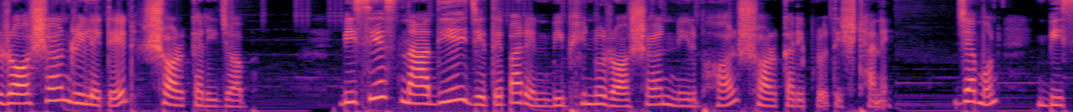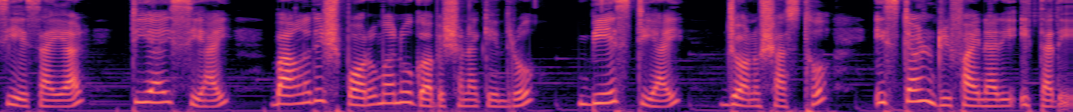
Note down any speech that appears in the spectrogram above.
রসায়ন রিলেটেড সরকারি জব। বিসিএস না দিয়েই যেতে পারেন বিভিন্ন রসায়ন নির্ভর সরকারি প্রতিষ্ঠানে। যেমন বিসিএসআইআর, টিআইসিআই, বাংলাদেশ পরমাণু গবেষণা কেন্দ্র, বিএসটিআই, জনস্বাস্থ্য, ইস্টার্ন রিফাইনারি ইত্যাদি।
